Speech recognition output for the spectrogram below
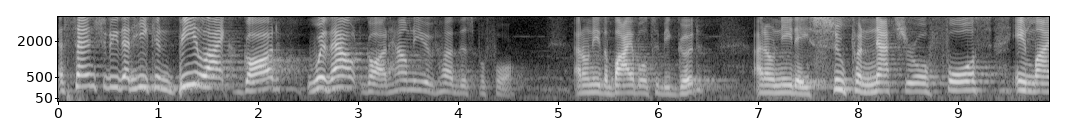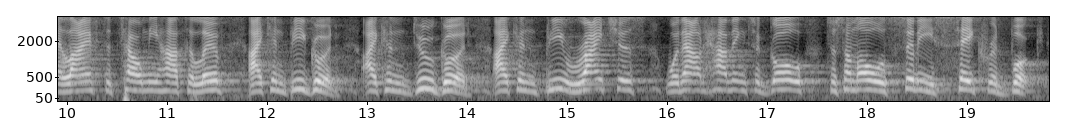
essentially that he can be like God without God. How many of you have heard this before? I don't need the Bible to be good. I don't need a supernatural force in my life to tell me how to live. I can be good. I can do good. I can be righteous without having to go to some old silly sacred book.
